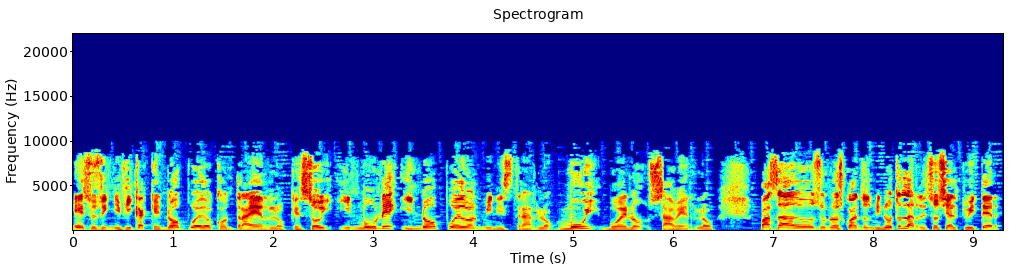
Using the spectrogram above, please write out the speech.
Eso significa que no puedo contraerlo, que soy inmune y no puedo administrarlo. Muy bueno saberlo. Pasados unos cuantos minutos, la red social Twitter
